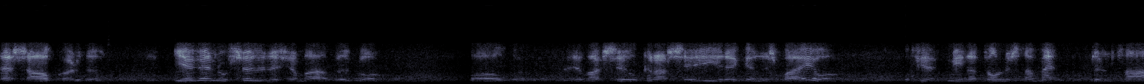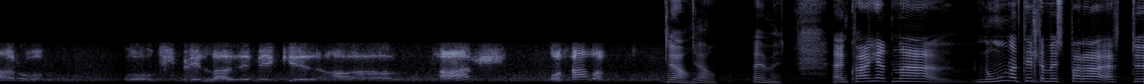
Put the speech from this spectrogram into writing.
þessa ákvörðu. Ég er nú söðunisja maður og, og er vaksið úr grassi í Reykjanesbæ og, og fekk mína tónlistamentum þar og, og spilaði mikið þar og þaðan. Já, Já. einmitt. En hvað hérna, núna til dæmis bara ertu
